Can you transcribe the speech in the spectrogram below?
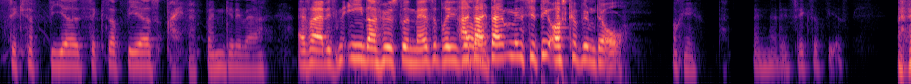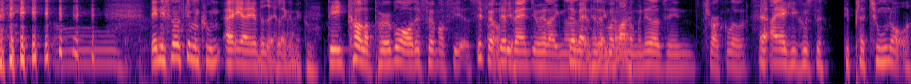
86, 86. Ej, hvad fanden kan det være? Altså, er det sådan en, der har høstet en masse priser? Ej, der, der, men jeg siger, det er Oscar-film det år. Okay. Men er det 86? Dennis, noget skal man kunne. Ej, jeg, jeg ved heller ikke, om jeg kunne. Det er ikke Color Purple år, det er 85. Det er 85. Og den vandt jo heller ikke noget. Den vandt Den, heller den var bare nomineret til en truckload. Ja. Ej, jeg kan ikke huske det. Det er Platoon-året.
